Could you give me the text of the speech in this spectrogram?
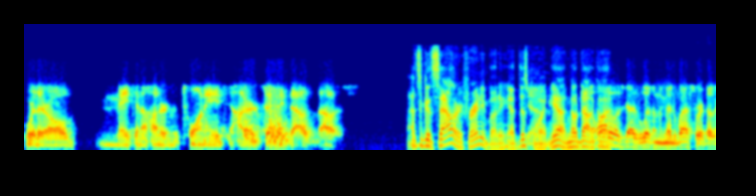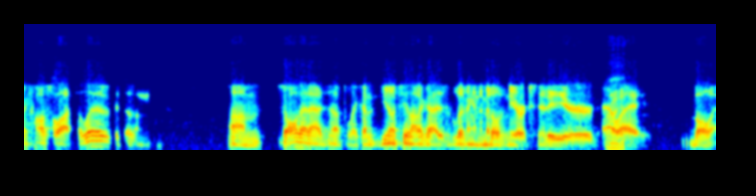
where they're all making 120 150 thousand dollars. That's a good salary for anybody at this yeah. point. Yeah, no doubt. And a lot of those guys live in the Midwest where it doesn't cost a lot to live. It doesn't. Um, so all that adds up. Like I, you don't see a lot of guys living in the middle of New York City or LA right. bowling.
